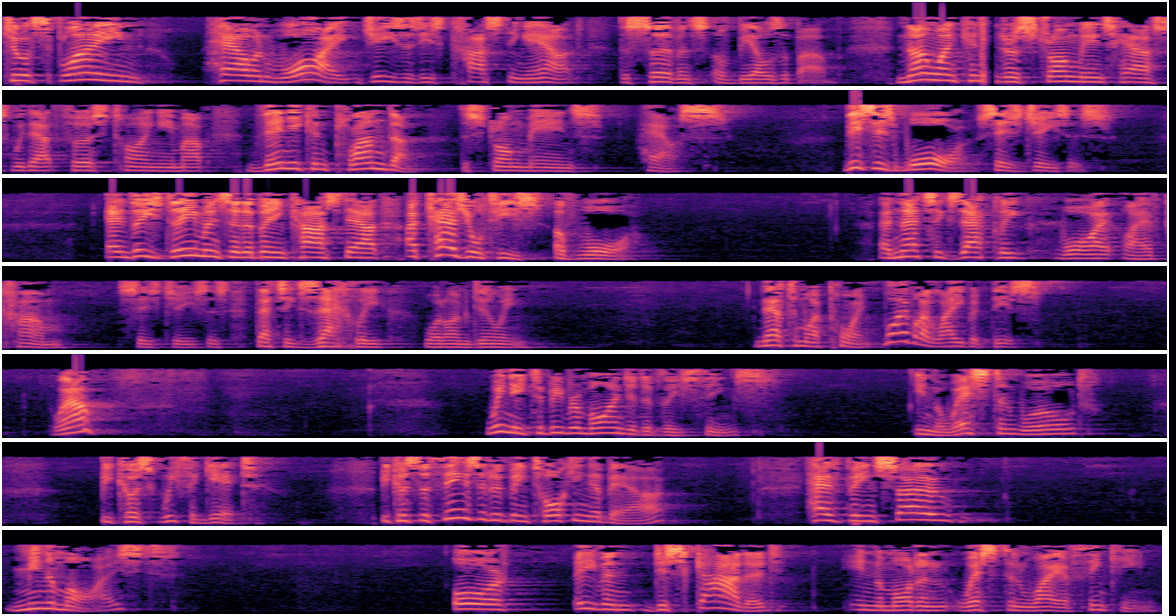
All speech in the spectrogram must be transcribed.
to explain how and why Jesus is casting out the servants of Beelzebub. No one can enter a strong man's house without first tying him up. Then he can plunder the strong man's house. This is war, says Jesus. And these demons that are being cast out are casualties of war. And that's exactly why I have come, says Jesus. That's exactly what I'm doing. Now to my point. Why have I laboured this? Well, We need to be reminded of these things in the Western world because we forget. Because the things that we've been talking about have been so minimised or even discarded in the modern Western way of thinking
